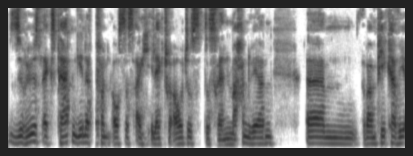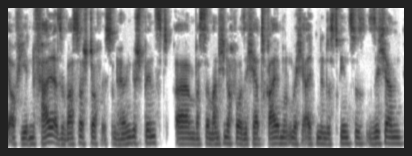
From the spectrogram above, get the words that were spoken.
seriösen Experten gehen davon aus, dass eigentlich Elektroautos das Rennen machen werden. Ähm, beim Pkw auf jeden Fall. Also Wasserstoff ist ein Hirngespinst, ähm, was da manche noch vor sich hertreiben, um irgendwelche alten Industrien zu sichern.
